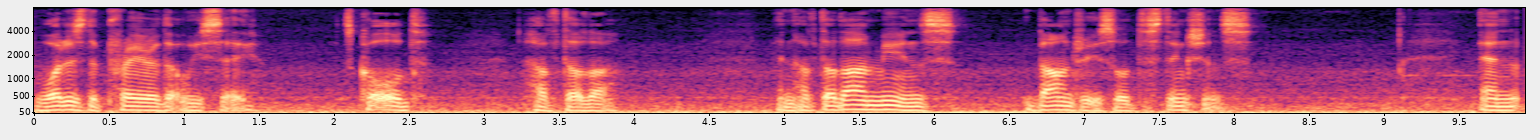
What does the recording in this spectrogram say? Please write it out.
what is the prayer that we say? It's called Havdalah. And Havdalah means boundaries or distinctions. And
